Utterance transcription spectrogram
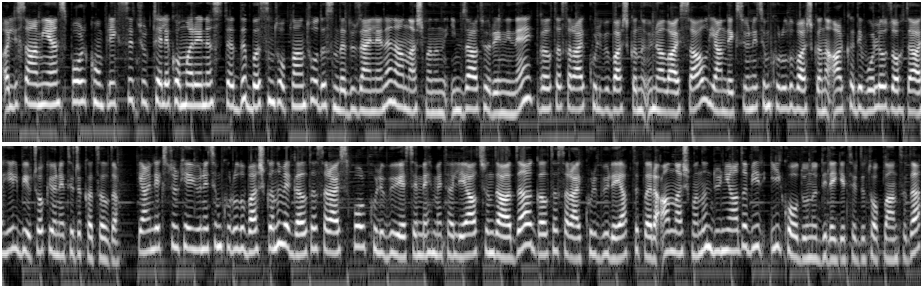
Ali Samiyen Spor Kompleksi Türk Telekom Arena Stadı basın toplantı odasında düzenlenen anlaşmanın imza törenine Galatasaray Kulübü Başkanı Ünal Aysal, Yandex Yönetim Kurulu Başkanı Arkadi Volozov dahil birçok yönetici katıldı. Yandex Türkiye Yönetim Kurulu Başkanı ve Galatasaray Spor Kulübü üyesi Mehmet Ali Yalçındağ da Galatasaray Kulübü ile yaptıkları anlaşmanın dünyada bir ilk olduğunu dile getirdi toplantıda.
